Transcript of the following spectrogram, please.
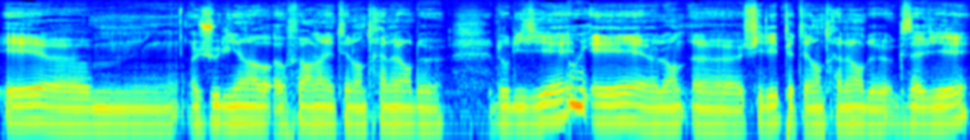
Et euh, Julien Offerlin était l'entraîneur de d'Olivier Oui. et euh, euh, Philippe était l'entraîneur de Xavier.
